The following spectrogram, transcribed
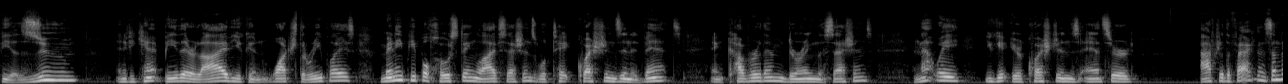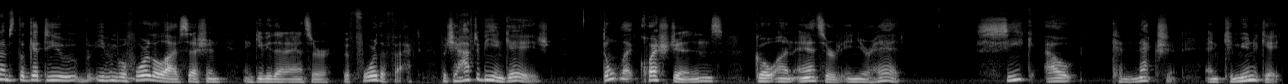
via Zoom. And if you can't be there live, you can watch the replays. Many people hosting live sessions will take questions in advance and cover them during the sessions. And that way you get your questions answered after the fact, and sometimes they'll get to you even before the live session and give you that answer before the fact. But you have to be engaged. Don't let questions go unanswered in your head. Seek out connection and communicate.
